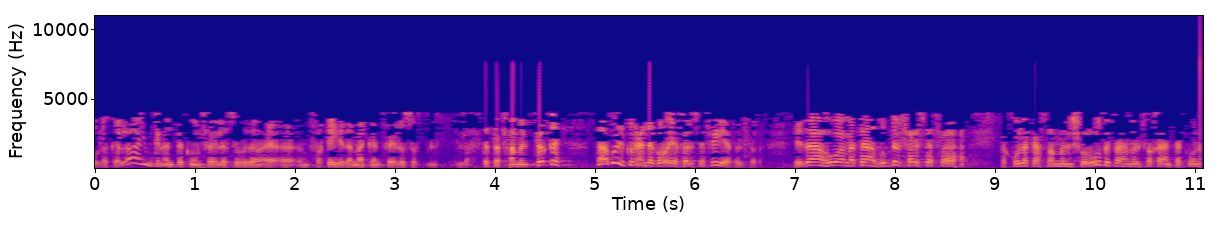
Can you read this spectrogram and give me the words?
يقول لك لا يمكن أن تكون فيلسوف فقيه إذا ما كنت فيلسوف حتى تفهم الفقه لابد يكون عندك رؤية فلسفية في الفقه. إذا هو مثلا ضد الفلسفة يقول لك أصلا من شروط فهم الفقه أن تكون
